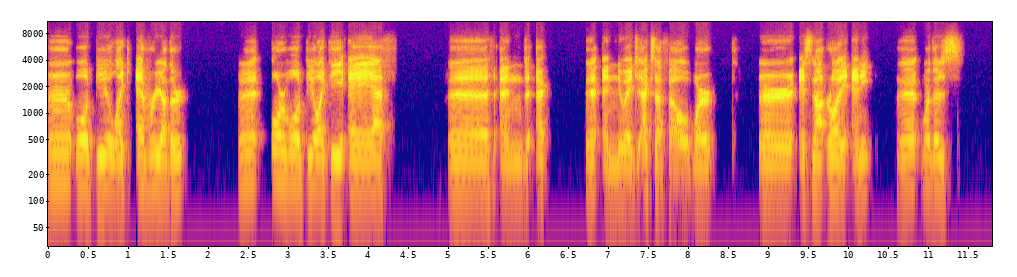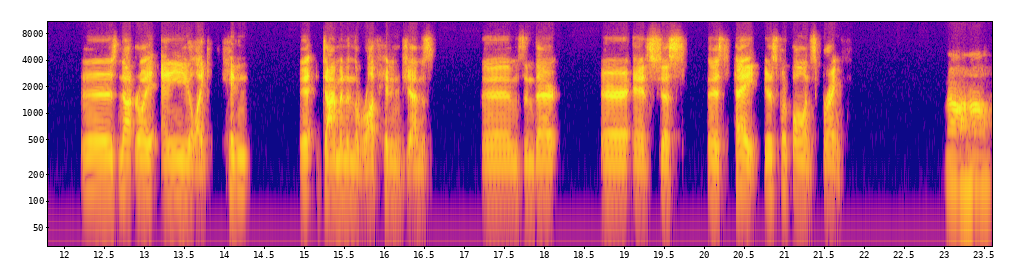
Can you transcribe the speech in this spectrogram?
will it be like every other, uh, or will it be like the AAF uh, and uh, and New Age XFL, where uh, it's not really any uh, where there's there's not really any like hidden uh, diamond in the rough, hidden gems um, in there, uh, and it's just it's hey, here's football in spring. No, no.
